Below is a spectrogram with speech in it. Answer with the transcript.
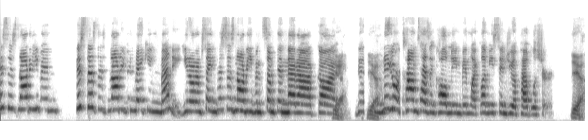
This is not even this this is not even making money. You know what I'm saying? This is not even something that I've got. Yeah. The yeah. New York Times hasn't called me and been like, "Let me send you a publisher." Yeah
